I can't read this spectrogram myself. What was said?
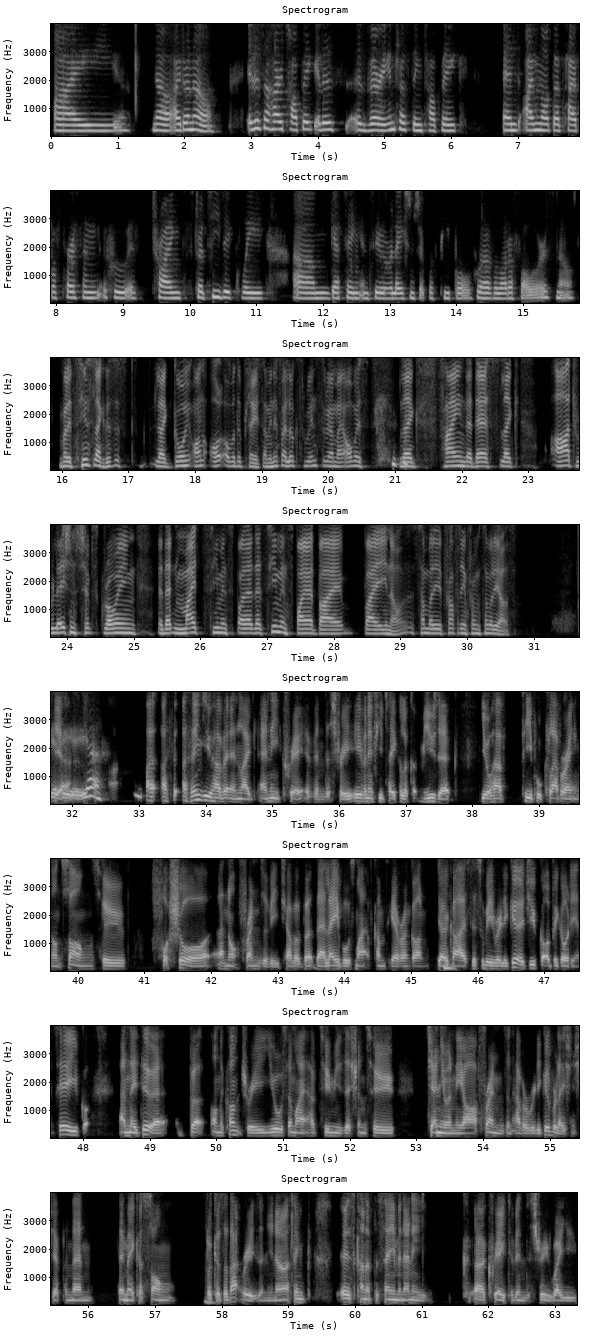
I no, I don't know. It is a hard topic. It is a very interesting topic. And I'm not that type of person who is trying strategically um, getting into a relationship with people who have a lot of followers now. But it seems like this is like going on all over the place. I mean, if I look through Instagram, I always like find that there's like art relationships growing that might seem inspired that seem inspired by by you know somebody profiting from somebody else yeah. Yeah. I, I, th- I think you have it in like any creative industry. Even if you take a look at music you'll have people collaborating on songs who for sure are not friends with each other but their labels might have come together and gone yo mm-hmm. guys this will be really good. You've got a big audience here. You've got and they do it. But on the contrary you also might have two musicians who genuinely are friends and have a really good relationship and then they make a song hmm. because of that reason you know? I think it's kind of the same in any uh, creative industry where you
